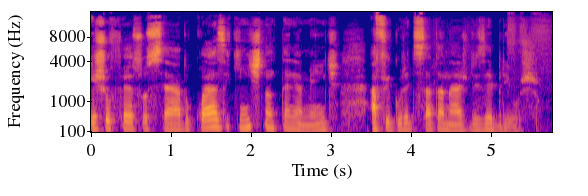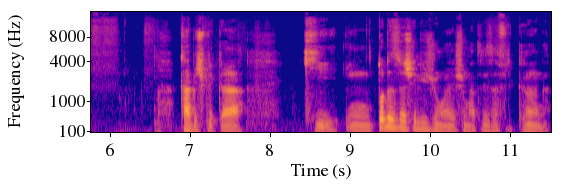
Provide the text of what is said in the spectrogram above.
Exu foi associado quase que instantaneamente à figura de Satanás dos hebreus. Cabe explicar que em todas as religiões de matriz africana,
